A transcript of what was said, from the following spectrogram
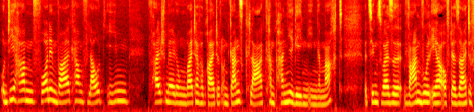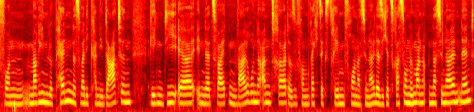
Und die haben vor dem Wahlkampf laut ihm Falschmeldungen weiterverbreitet und ganz klar Kampagne gegen ihn gemacht, beziehungsweise waren wohl eher auf der Seite von Marine Le Pen, das war die Kandidatin, gegen die er in der zweiten Wahlrunde antrat, also vom rechtsextremen Front National, der sich jetzt Rassemblement National nennt.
